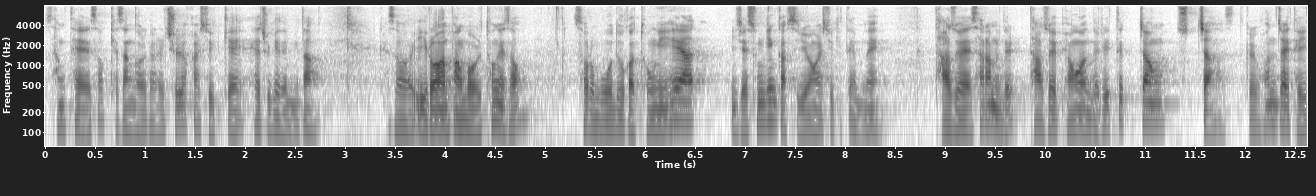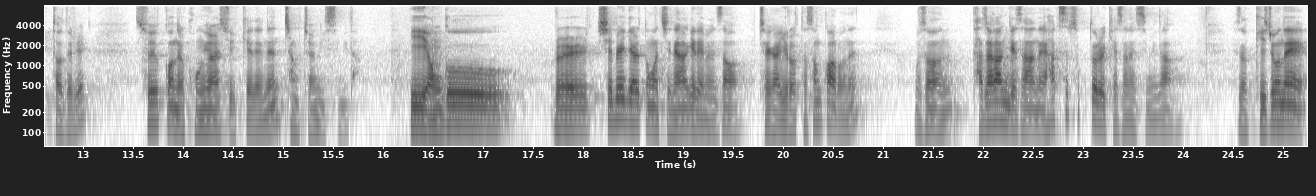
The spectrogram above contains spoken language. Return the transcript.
상태에서 계산 결과를 출력할 수 있게 해주게 됩니다. 그래서 이러한 방법을 통해서 서로 모두가 동의해야 이제 숨김값을 이용할 수 있기 때문에 다수의 사람들, 다수의 병원들이 특정 숫자 그리고 환자의 데이터들을 소유권을 공유할 수 있게 되는 장점이 있습니다. 이 연구 를 11개월 동안 진행하게 되면서 제가 이뤘던 성과로는 우선 다자간 계산의 학습 속도를 개선했습니다. 그래서 기존에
